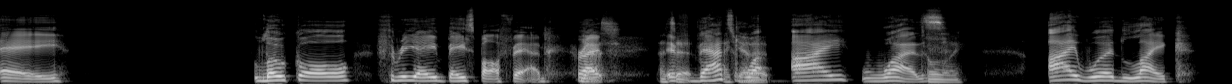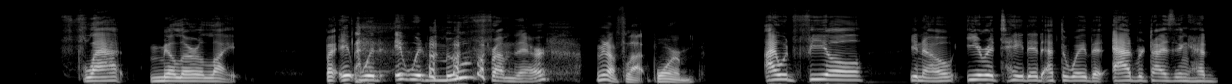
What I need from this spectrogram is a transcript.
a local 3A baseball fan, right? Yes, that's if it. I that's get what it. I was, Totally. I would like flat Miller Lite. But it would it would move from there. Maybe not flat, warm. I would feel, you know, irritated at the way that advertising had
